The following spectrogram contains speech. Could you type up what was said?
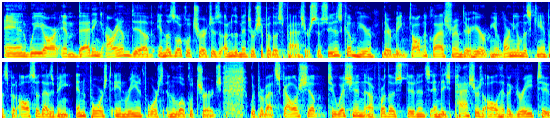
And we are embedding our MDiv in those local churches under the mentorship of those pastors. So students come here, they're being taught in the classroom, they're here, you know, learning on this campus, but also that is being enforced and reinforced in the local church. We provide scholarship, tuition uh, for those students, and these pastors all have agreed to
